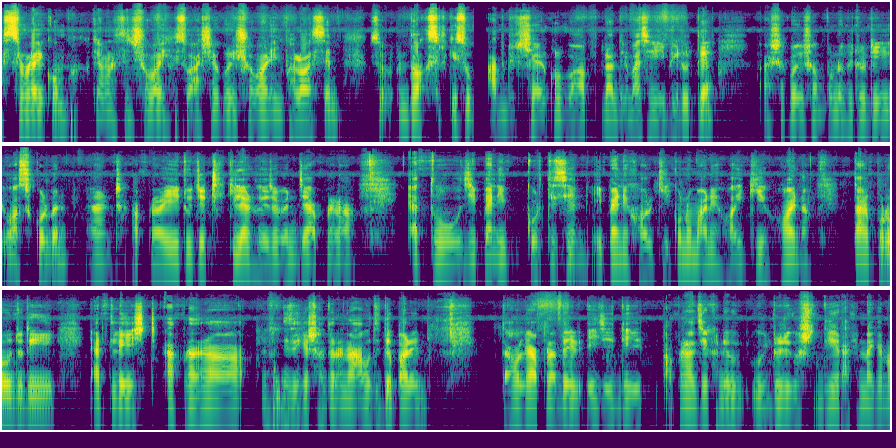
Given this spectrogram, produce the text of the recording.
আসসালামু আলাইকুম। কেমন আছেন সবাই? সো আশা করি সবাই অনেক ভালো আছেন। সো ডক্সের কিছু আপডেট শেয়ার করব আপনাদের মাঝে এই ভিডিওতে। আশা করি সম্পূর্ণ ভিডিওটি ওয়াচ করবেন অ্যান্ড আপনারা এই টু জেড ক্লিয়ার হয়ে যাবেন যে আপনারা এত যে প্যানিক করতেছেন, এই প্যানিক হওয়ার কি কোনো মানে হয়, কি হয় না? তারপরেও যদি অ্যাটলিস্ট আপনারা নিজেকে সান্ত্বনা নাও দিতে পারেন, তাহলে আপনাদের এই যে আপনারা যেখানে উইডো রিকোয়েস্ট দিয়ে রাখেন না কেন,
